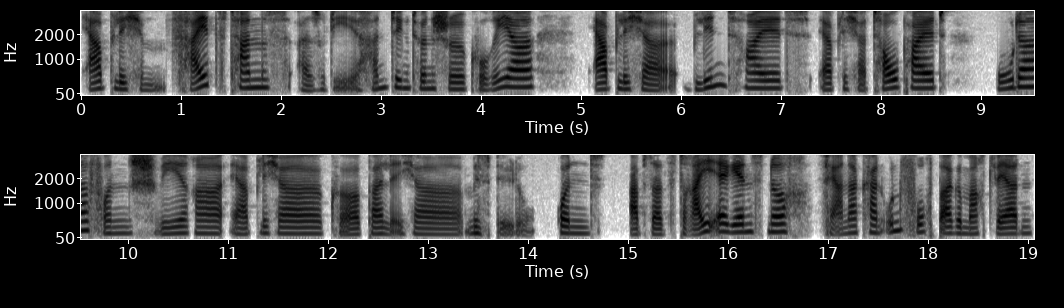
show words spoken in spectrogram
erblichem Veitstanz, also die Huntingtonsche Chorea, erblicher Blindheit, erblicher Taubheit oder von schwerer erblicher körperlicher Missbildung. Und Absatz 3 ergänzt noch, ferner kann unfruchtbar gemacht werden,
